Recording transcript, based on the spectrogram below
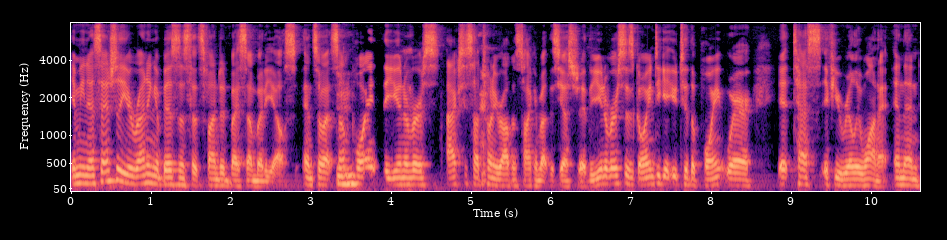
I mean, essentially, you're running a business that's funded by somebody else. And so at some mm-hmm. point, the universe, I actually saw Tony Robbins talking about this yesterday. The universe is going to get you to the point where it tests if you really want it. And then,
